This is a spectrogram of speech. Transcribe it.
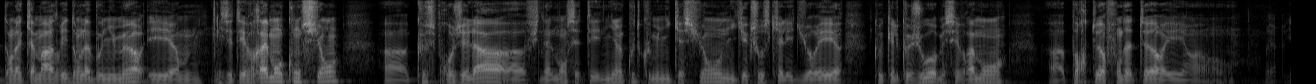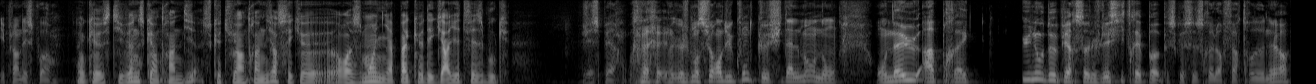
dans la camaraderie, dans la bonne humeur, et ils étaient vraiment conscients euh, que ce projet-là, euh, finalement, c'était ni un coup de communication, ni quelque chose qui allait durer euh, que quelques jours, mais c'est vraiment porteur, fondateur et, et plein d'espoir. Donc, Steven, ce, en train de dire, ce que tu es en train de dire, c'est que heureusement, il n'y a pas que des guerriers de Facebook. J'espère. je m'en suis rendu compte que finalement, non. On a eu, après une ou deux personnes, je les citerai pas parce que ce serait leur faire trop d'honneur,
